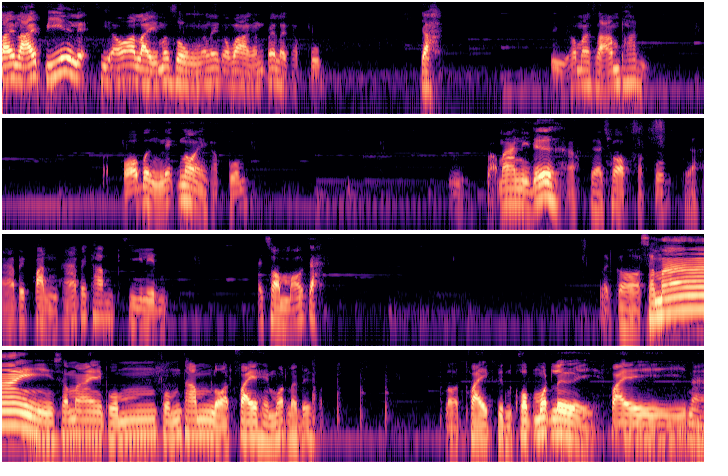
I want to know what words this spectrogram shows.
หลายหลายปีนี่แหละที่เอาอะไรมาส่งอะไรก็ว่ากันไปแหละครับผมจ้ะซื้อเข้ามาสามพันขอเบิ่งเล็กหน่อยครับผมประมาณนี้เด้อเผื่อชอบครับผมเผื่อหาไปปั่นหาไปทำพีเลนไปซ่อมเอาจ้ะแล้วก็สมัยสมัยผมผมทำหลอดไฟให้หมดแล้วเด้วยครับ หลอดไฟขึ้นครบหมดเลย ไฟหนา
